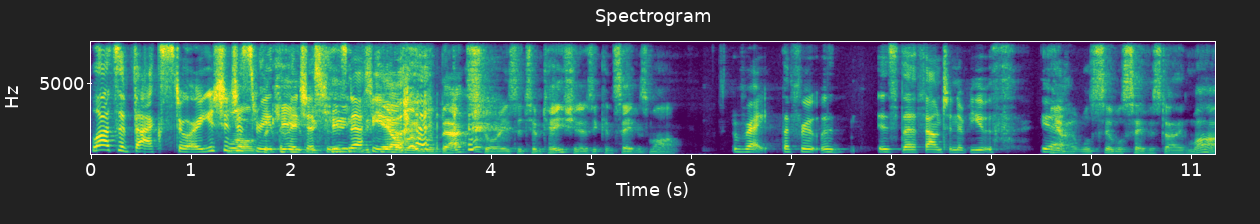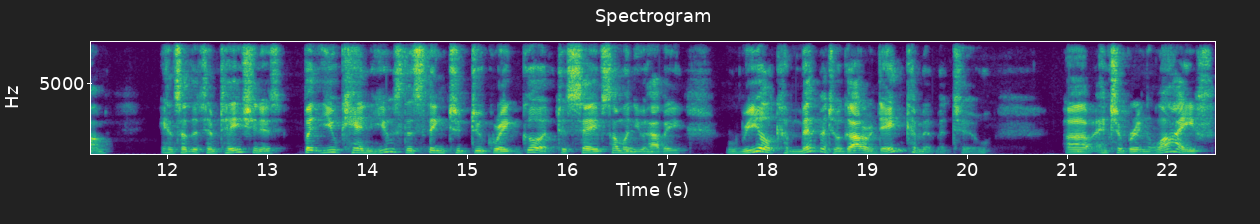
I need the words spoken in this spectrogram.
Lots of backstory. You should well, just read The, key, the Magician's the key, Nephew. The key element of the backstory is the temptation is it can save his mom. Right. The fruit is the fountain of youth. Yeah. Yeah, it will, it will save his dying mom. And so the temptation is but you can use this thing to do great good, to save someone you have a real commitment to, a God ordained commitment to, um, and to bring life.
